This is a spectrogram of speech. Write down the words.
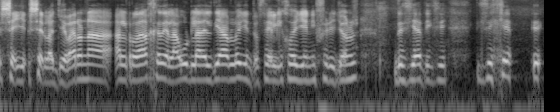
se, se los llevaron a, al rodaje de la burla del diablo y entonces el hijo de Jennifer Jones decía, dice, dice que eh,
